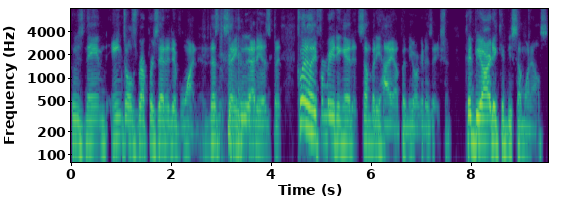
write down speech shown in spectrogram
who's named Angels Representative One. It doesn't say who that is, but clearly from reading it, it's somebody high up in the organization. Could be Arte, could be someone else.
